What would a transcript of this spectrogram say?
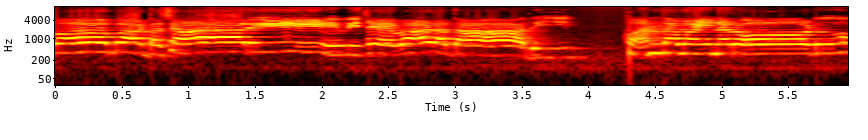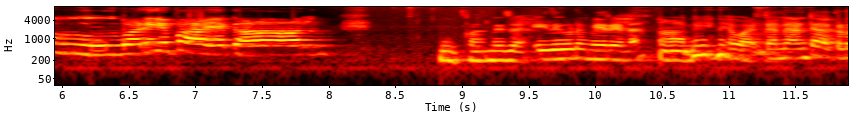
ఓ బాటచారి విజయవాడ దారి. అందమైన రోడ్డు వరిగిపాయ కాలు. నిజం ఇది కూడా మీరేనా? నేనే కానీ అంటే అక్కడ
